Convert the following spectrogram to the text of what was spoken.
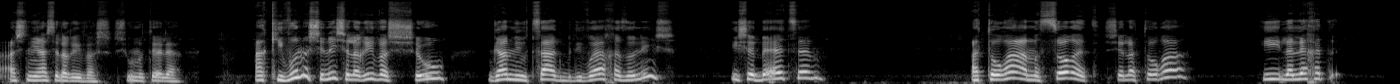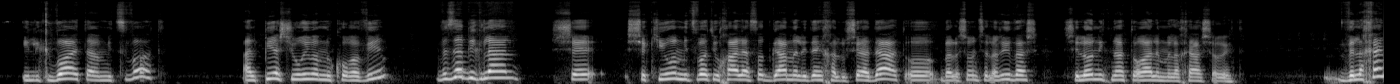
השנייה של הריבש, שהוא נוטה אליה. הכיוון השני של הריבש, שהוא גם מיוצג בדברי החזון איש, היא שבעצם התורה, המסורת של התורה, היא ללכת היא לקבוע את המצוות על פי השיעורים המקורבים, וזה בגלל ש, שקיום המצוות יוכל להיעשות גם על ידי חלושי הדעת, או בלשון של הריבש, שלא ניתנה תורה למלאכי השרת. ולכן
